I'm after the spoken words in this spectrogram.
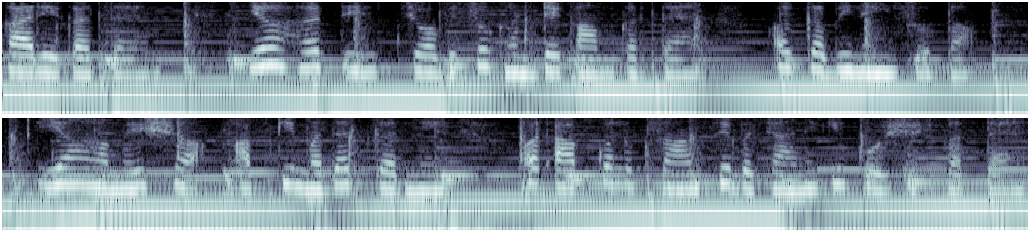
कार्य करता है। यह हर दिन चौबीसों घंटे काम करता है और कभी नहीं सोता। यह हमेशा आपकी मदद करने और आपको नुकसान से बचाने की कोशिश करता है।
